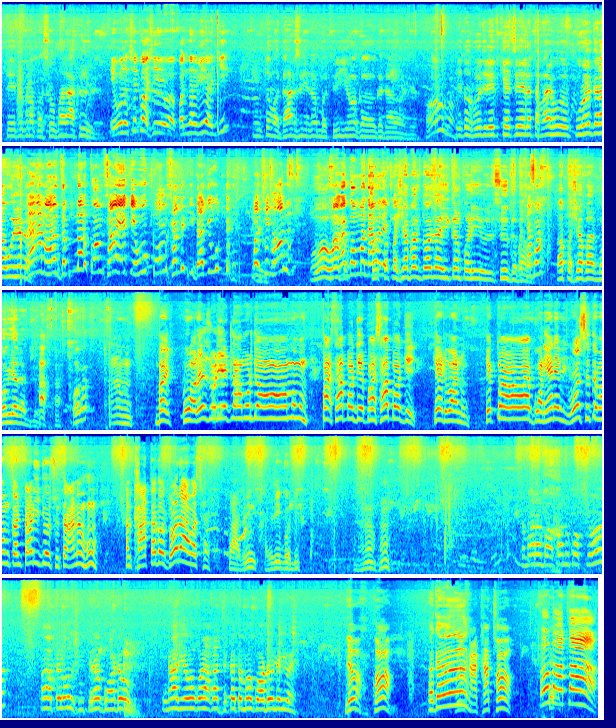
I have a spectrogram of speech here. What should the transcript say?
તો તો પેલા પશુ પર રાખ્યું એવું તો કેટલો છે પંદર વીસ હજી? હું તો વધારે છે એ તો બકરી જેવો ગધાડો છે. હા. એ તો રોજ રેત ખેંચે એટલે તમારે પૂરણ કરાવવું છે ના? ના મારે જબ્બર કોમ છે એક એવું કોમ છે કીધા જેવું મલસી નહીં. ને ઓ ઓ મારા ગામમાં ના મળે એટલે. પશ્યાપાન તો જ ઈ પડી શું પશ્યાપાન? હા પશ્યાપાન નોમ યાદ રાખજો. બરાબર બસ ઓળે જોડી એટલે આમુર આમ આમ પાછા પગે પાછા પગે ખેડવાનું. એક તો ભણ્યાને વિવો છે તો આમ કંટાળી જો છું તાણે હું અને ખાતા તો જોર આવે છે. બાજરી ને ખાજરી બધું. હું. તમારા બાપાનું કોક છો આ પેલો સૂત્ર ગોડો. એના જેવો કોઈ આખા જગતમાં ગોડો નહીં હોય. લ્યો ખો. અગા! કાઠા થો. ઓ બાપા!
